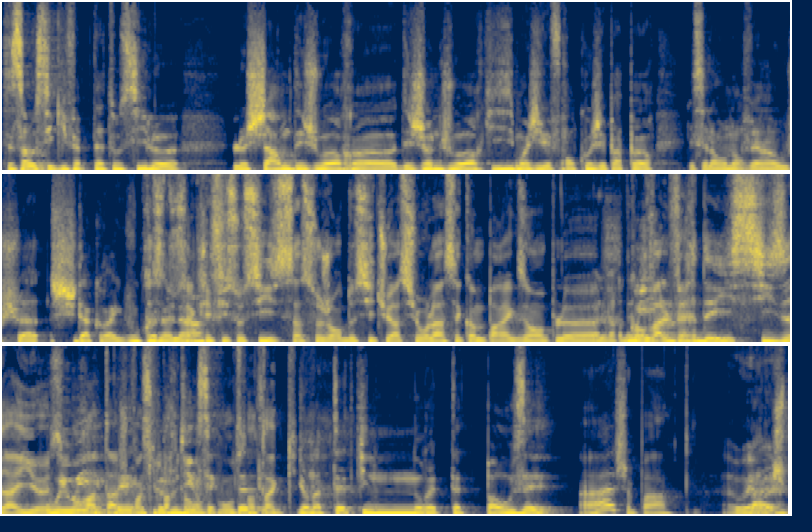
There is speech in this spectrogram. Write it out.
c'est- ça aussi qui fait peut-être aussi le, le charme des joueurs, euh, des jeunes joueurs qui disent Moi, j'y vais franco, j'ai pas peur. Et c'est là où on en revient où je suis, à- je suis d'accord avec vous, c'est sacrifice aussi. Ça, ce genre de situation-là, c'est comme par exemple euh, Valverde. quand Oui. Valverde il cisaille euh, Oui, oui, Morata, je crois qu'il que je veux part en contre-attaque. qu'il y en a peut-être qui n'auraient peut-être pas osé. Ah, je sais pas. Ah ouais, Bah, ouais. je-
